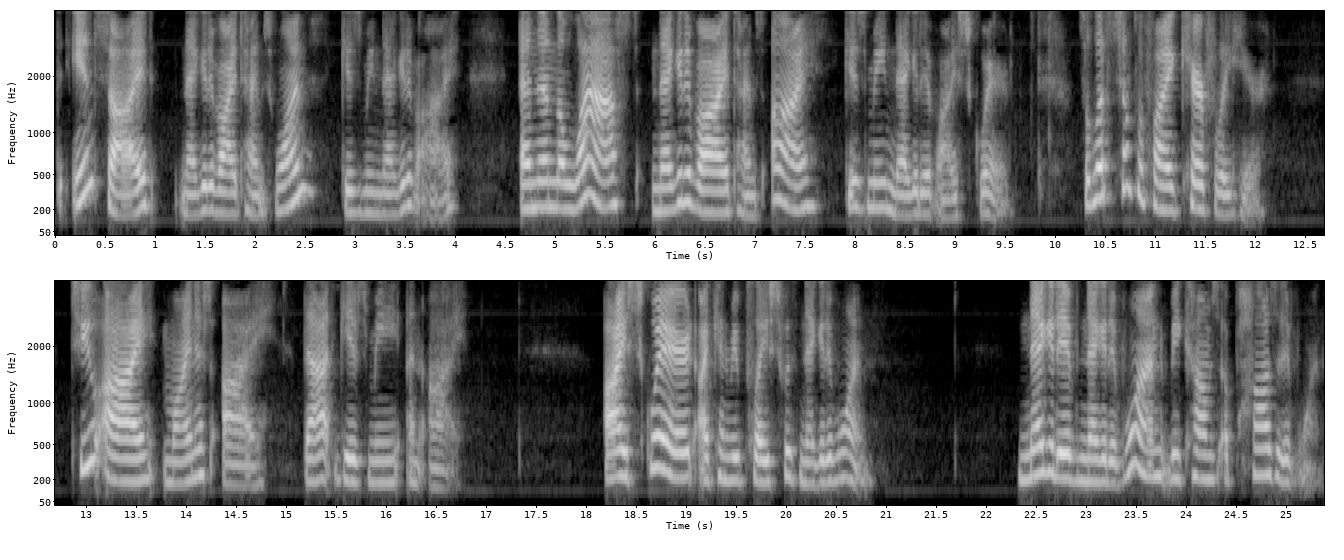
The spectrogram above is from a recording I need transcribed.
The inside, negative i times 1, gives me negative i. And then the last, negative i times i, gives me negative i squared. So let's simplify carefully here. 2i minus i, that gives me an i. i squared I can replace with negative 1 negative negative 1 becomes a positive 1.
